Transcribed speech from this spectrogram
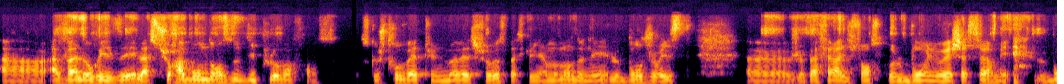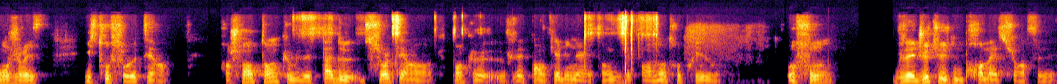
à, à valoriser la surabondance de diplômes en France ce que je trouve être une mauvaise chose parce qu'il y a un moment donné, le bon juriste, euh, je ne vais pas faire la différence entre le bon et le mauvais chasseur, mais le bon juriste, il se trouve sur le terrain. Franchement, tant que vous n'êtes pas sur le terrain, tant que vous n'êtes pas en cabinet, tant que vous n'êtes pas en entreprise, au fond, vous êtes juste une promesse sur un CV.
